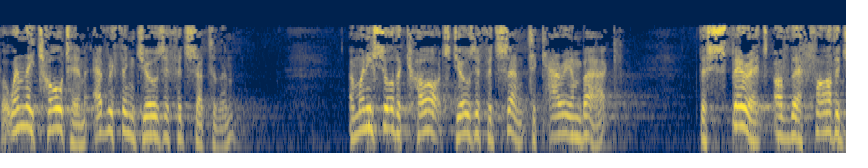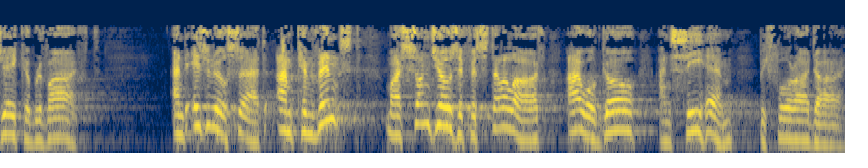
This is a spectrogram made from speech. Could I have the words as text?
But when they told him everything Joseph had said to them, and when he saw the carts Joseph had sent to carry him back, the spirit of their father Jacob revived. And Israel said, I'm convinced my son Joseph is still alive. I will go and see him before I die.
